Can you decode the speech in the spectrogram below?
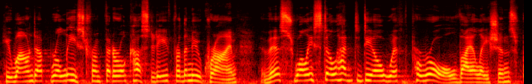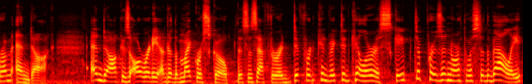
He wound up released from federal custody for the new crime. This while he still had to deal with parole violations from NDOC. NDOC is already under the microscope. This is after a different convicted killer escaped to prison northwest of the valley.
